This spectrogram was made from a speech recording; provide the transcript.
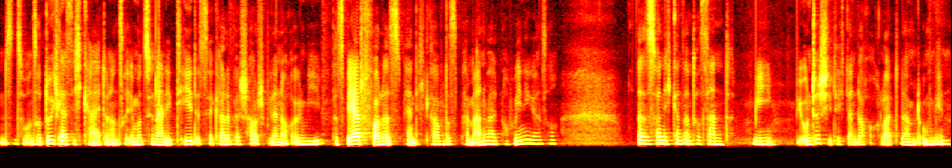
das sind so unsere Durchlässigkeit und unsere Emotionalität ist ja gerade bei Schauspielern auch irgendwie was Wertvolles, während ich glaube, das ist beim Anwalt noch weniger so. Also das fand ich ganz interessant, wie, wie unterschiedlich dann doch auch Leute damit umgehen.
